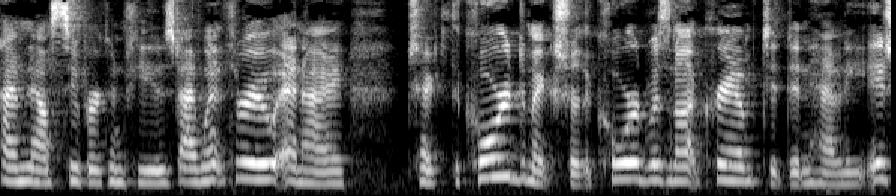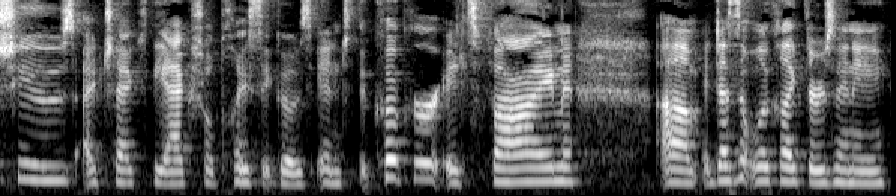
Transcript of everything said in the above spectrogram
I'm now super confused. I went through and I checked the cord to make sure the cord was not crimped. It didn't have any issues. I checked the actual place it goes into the cooker. It's fine. Um, it doesn't look like there's any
